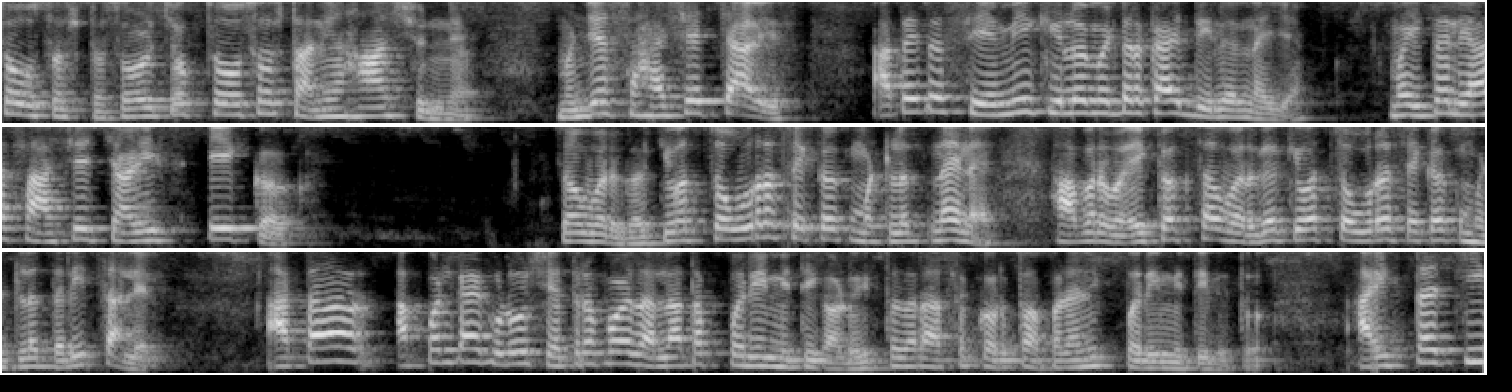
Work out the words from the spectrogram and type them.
चौसष्ट. सोळचोक चौसष्ट आणि हा शून्य. म्हणजे सहाशे चाळीस. आता इथं सेमी किलोमीटर काय दिलेलं नाही आहे मग इथं लिहा सहाशे चाळीस एकक. चा वर्ग किंवा चौरस एकक म्हटलं नाही नाही. हा बरोबर. एककचा वर्ग किंवा चौरस एकक म्हटलं तरी चालेल. आता आपण काय करू? क्षेत्रफळ झालं आता परिमिती काढू. इथं जरा असं करतो आपण आणि परिमिती लिहितो. आयताची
